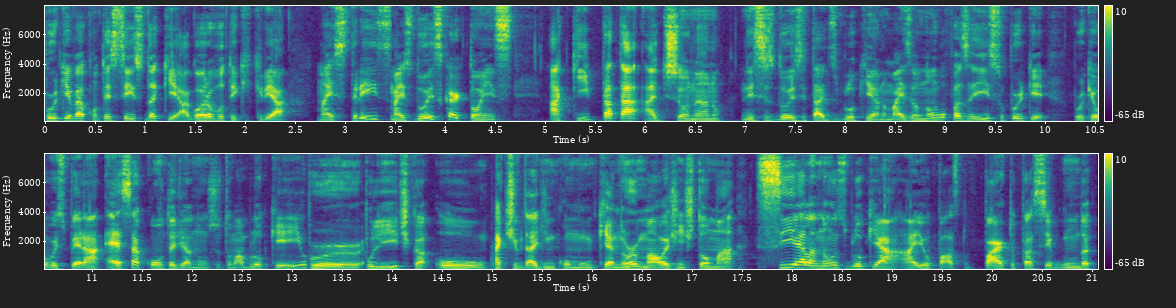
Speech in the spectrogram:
porque vai acontecer isso daqui. Agora eu vou ter que criar mais três, mais dois cartões aqui para estar tá adicionando nesses dois e estar tá desbloqueando. Mas eu não vou fazer isso por quê? Porque eu vou esperar essa conta de anúncio tomar bloqueio por política ou atividade em comum que é normal a gente tomar. Se ela não desbloquear, aí eu passo, parto para a segunda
